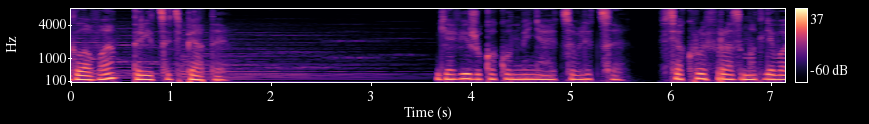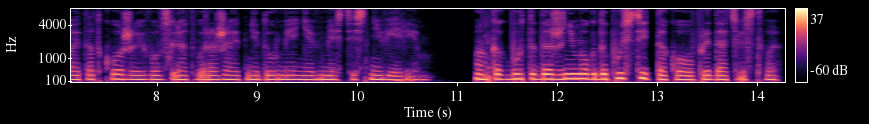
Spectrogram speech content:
Глава 35. Я вижу, как он меняется в лице. Вся кровь разом отливает от кожи, и его взгляд выражает недоумение вместе с неверием. Он как будто даже не мог допустить такого предательства.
